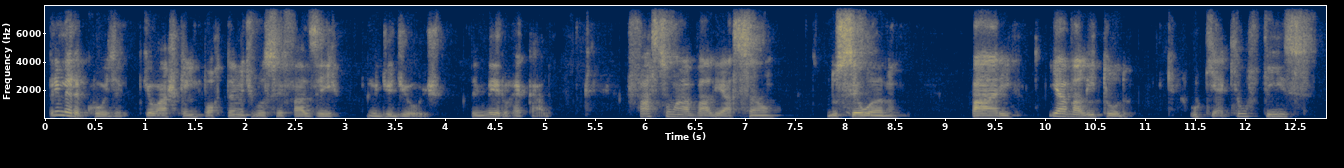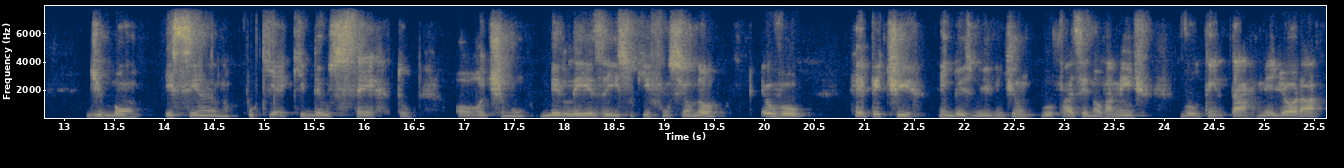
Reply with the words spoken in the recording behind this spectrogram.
primeira coisa que eu acho que é importante você fazer no dia de hoje, primeiro recado, faça uma avaliação do seu ano, pare e avalie tudo. O que é que eu fiz de bom esse ano? O que é que deu certo? Ótimo, beleza, isso que funcionou, eu vou repetir em 2021. Vou fazer novamente, vou tentar melhorar.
